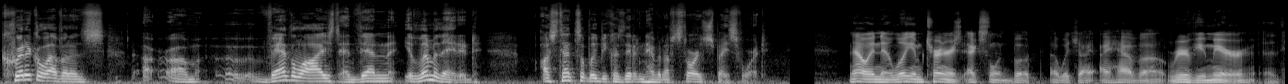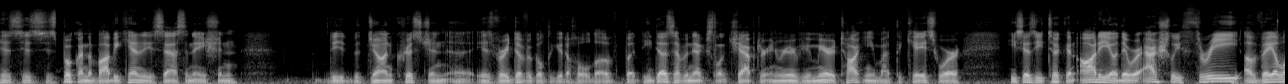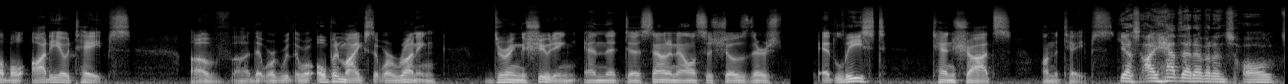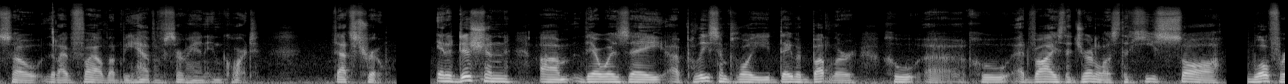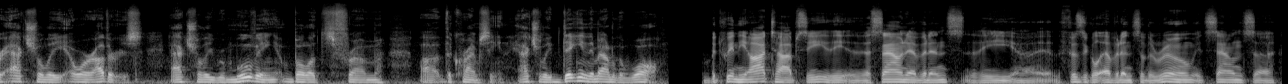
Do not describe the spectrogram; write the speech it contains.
Critical evidence uh, um, vandalized and then eliminated, ostensibly because they didn't have enough storage space for it. Now, in uh, William Turner's excellent book, uh, which I, I have, uh, Rearview Mirror, uh, his, his his book on the Bobby Kennedy assassination, the, with Jonn Christian, uh, is very difficult to get a hold of. But he does have an excellent chapter in Rearview Mirror talking about the case where he says he took an audio. There were actually three available audio tapes of uh, that were that were open mics that were running during the shooting, and that sound analysis shows there's at least ten shots on the tapes. Yes, I have that evidence also that I've filed on behalf of Sirhan in court. That's true. In addition, um, there was a, a police employee, David Butler, who uh, who advised a journalist that he saw Wolfer actually, or others, actually removing bullets from uh, the crime scene, actually digging them out of the wall. Between the autopsy, the the sound evidence, the uh, physical evidence of the room, it sounds uh,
